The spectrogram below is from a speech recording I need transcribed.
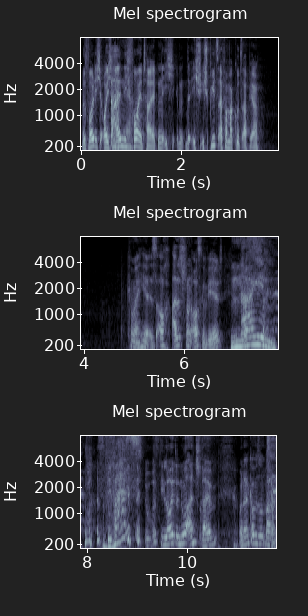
Das wollte ich euch Ah, allen nicht ja. vorenthalten. Ich, ich, ich spiele es einfach mal kurz ab, ja? Guck mal hier, ist auch alles schon ausgewählt. Nein! Was? Du musst die Leute nur anschreiben und dann kommen sie und machen.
